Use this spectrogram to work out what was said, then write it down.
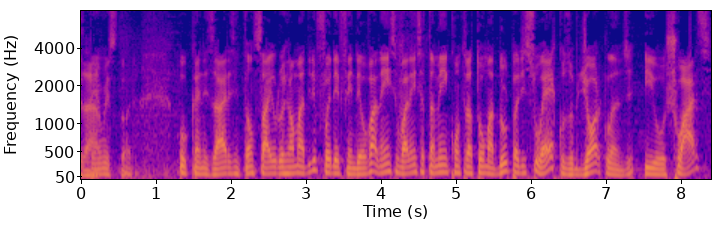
Exato. tem uma história. O Canizares então saiu do Real Madrid, foi defender o Valência. O Valência também contratou uma dupla de suecos, o Bjorkland e o Schwarz.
